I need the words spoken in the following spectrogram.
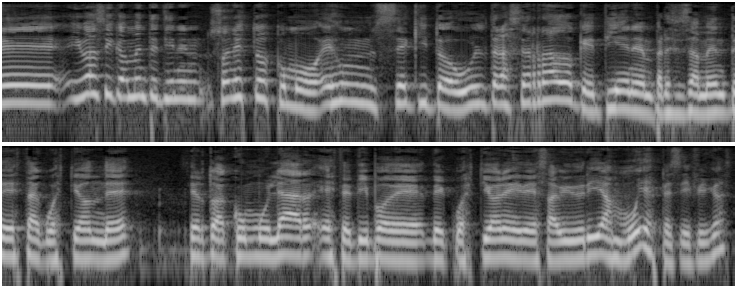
Eh, y básicamente tienen, son estos como, es un séquito ultra cerrado que tienen precisamente esta cuestión de, ¿cierto?, acumular este tipo de, cuestiones y de sabidurías muy específicas.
